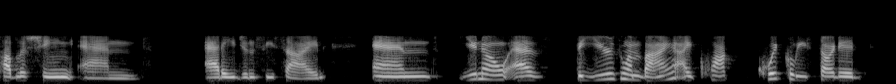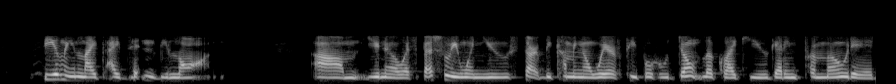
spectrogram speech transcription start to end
publishing and ad agency side. And, you know, as the years went by, I qu- quickly started feeling like I didn't belong. Um, you know, especially when you start becoming aware of people who don't look like you getting promoted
